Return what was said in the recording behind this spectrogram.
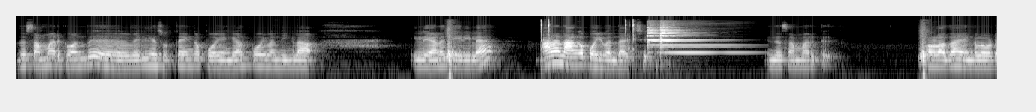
இந்த சம்மருக்கு வந்து வெளியே சுத்த எங்கே போய் எங்கேயாவது போய் வந்தீங்களா? இல்லையான்னு தெரியல. ஆனால் நாங்கள் போய் வந்தாச்சு. இந்த சம்மருக்கு. அவ்வளோதான் எங்களோட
